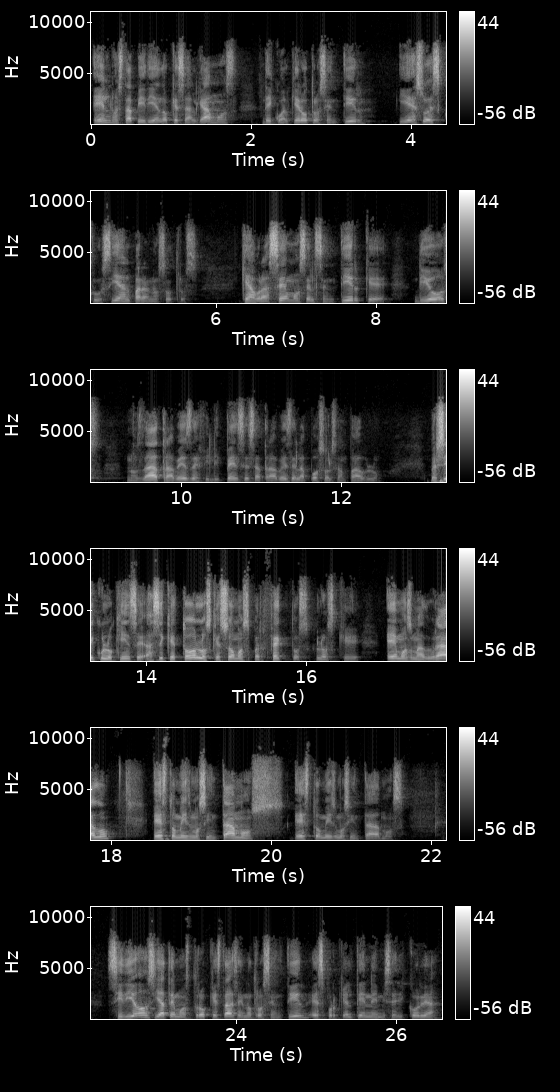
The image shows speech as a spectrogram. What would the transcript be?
Él nos está pidiendo que salgamos de cualquier otro sentir. Y eso es crucial para nosotros. Que abracemos el sentir que Dios nos da a través de Filipenses, a través del apóstol San Pablo. Versículo 15. Así que todos los que somos perfectos, los que hemos madurado, esto mismo sintamos, esto mismo sintamos. Si Dios ya te mostró que estás en otro sentir, es porque Él tiene misericordia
